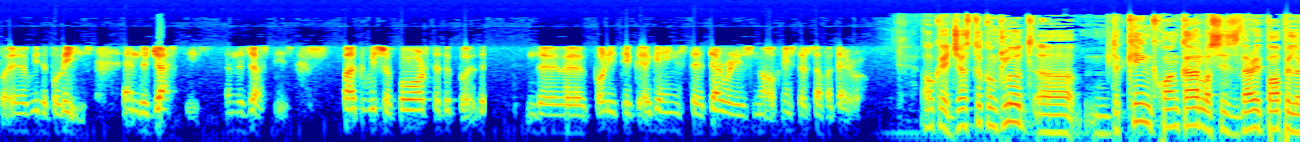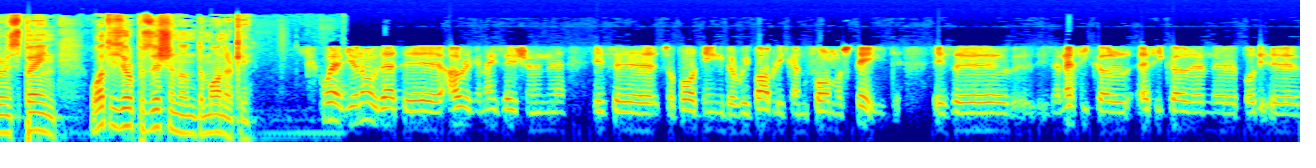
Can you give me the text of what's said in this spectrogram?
with the police and the justice and the justice. But we support the, the the politic against the terrorism of Mr. Zapatero. Okay, just to conclude, uh, the King Juan Carlos is very popular in Spain. What is your position on the monarchy? Well, you know that uh, our organization uh, is uh, supporting the Republican form of state. is uh, is an ethical, ethical and uh, poli-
